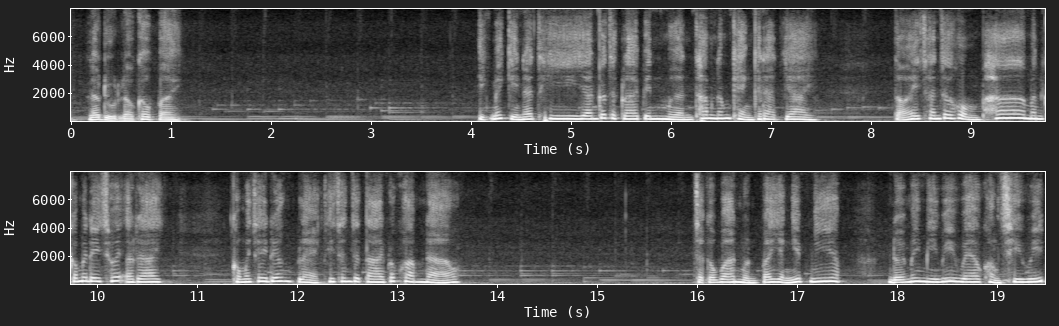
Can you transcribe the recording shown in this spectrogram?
ๆ แล้วดูดเราเข้าไป อีกไม่กี่นาทียันก็จะกลายเป็นเหมือนถ้ำน้ำแข็งขนาดใหญ่ ต่อให้ฉันจะห่มผ้ามันก็ไม่ได้ช่วยอะไร คงไม่ใช่เรื่องแปลกที่ฉันจะตายเพราะความหนาว จักรวาลหมุนไปอย่างเงียบ ๆ โดยไม่มีวี่แววของชีวิต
